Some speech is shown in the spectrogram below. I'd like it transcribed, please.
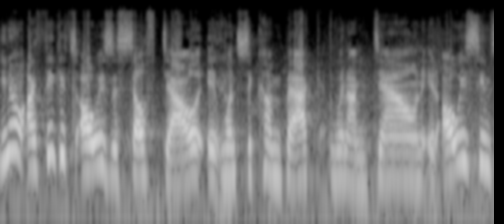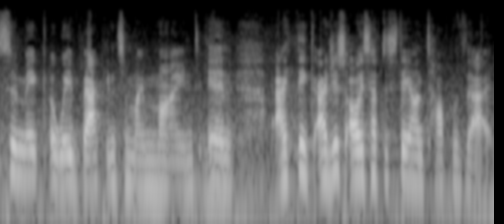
You know, I think it's always a self doubt. It wants to come back when I'm down. It always seems to make a way back into my mind. And I think I just always have to stay on top of that.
